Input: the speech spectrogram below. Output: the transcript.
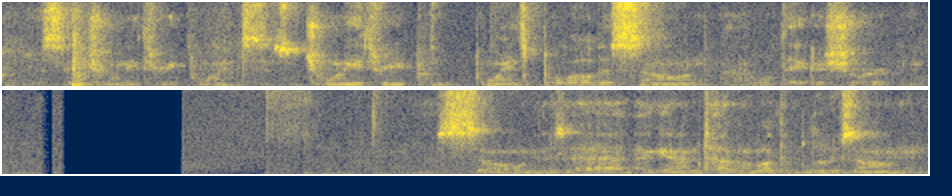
I'll just say 23 points. So 23 points below the zone, I will take a short. The zone is at, again, I'm talking about the blue zone.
